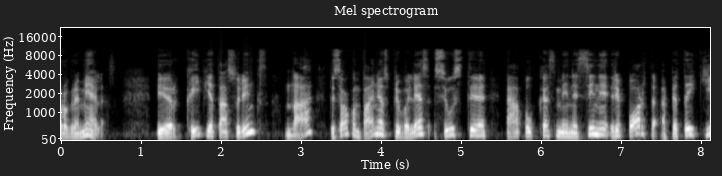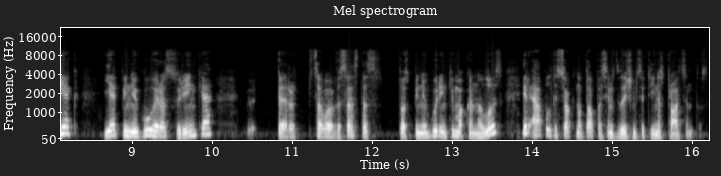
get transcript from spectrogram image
programėlės. Ir kaip jie tą surinks? Na, tiesiog kompanijos privalės siūsti Apple kas mėnesinį reportą apie tai, kiek jie pinigų yra surinkę per savo visas tas tos pinigų rinkimo kanalus ir Apple tiesiog nuo to pasims 27 procentus.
